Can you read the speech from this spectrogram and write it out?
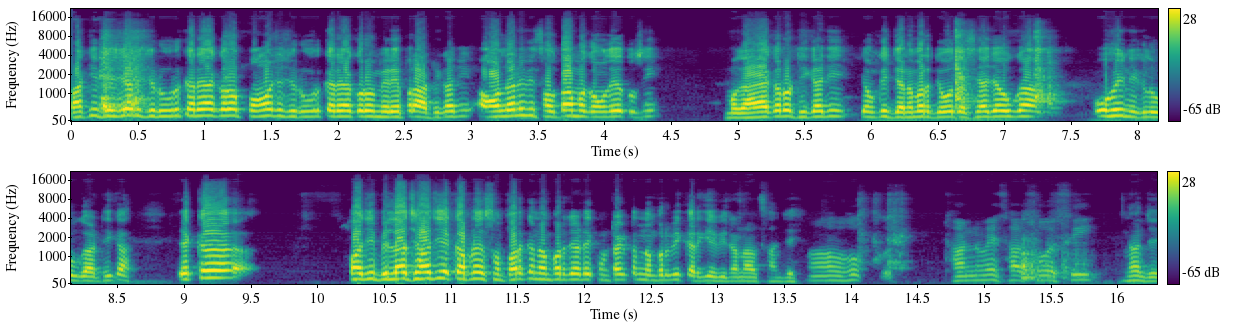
ਬਾਕੀ ਵਿਜ਼ਿਟ ਜ਼ਰੂਰ ਕਰਿਆ ਕਰੋ ਪਹੁੰਚ ਜ਼ਰੂਰ ਕਰਿਆ ਕਰੋ ਮੇਰੇ ਭਰਾ ਠੀਕ ਆ ਜੀ? ਆਨਲਾਈਨ ਵੀ ਸੌਦਾ ਮੰਗਾਉਂਦੇ ਹੋ ਤੁਸੀਂ ਮੰਗਾਇਆ ਕਰੋ ਠੀਕ ਆ ਜੀ? ਕਿਉਂਕਿ ਜਾਨਵਰ ਜੋ ਦੱਸਿਆ ਜਾਊਗਾ ਉਹੀ ਨਿਕਲੂਗਾ ਠੀਕ ਆ? ਇੱਕ ਭਾਜੀ ਬਿੱਲਾ ਸ਼ਾਹ ਜੀ ਇੱਕ ਆਪਣੇ ਸੰਪਰਕ ਨੰਬਰ ਜਿਹੜੇ ਕੰਟੈਕਟ ਨੰਬਰ ਵੀ ਕਰੀਏ ਵੀਰਾਂ ਨਾਲ ਸਾਂਝੇ। ਹਾਂ ਉਹ 98780 ਹਾਂਜੀ।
